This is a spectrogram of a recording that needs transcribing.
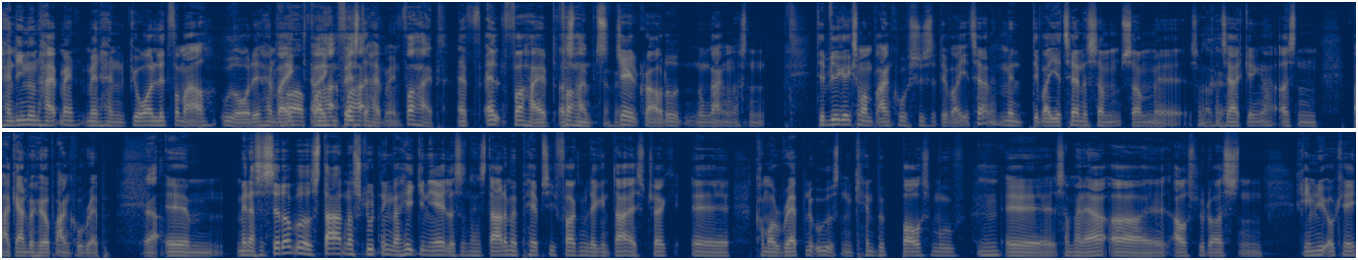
Han lignede en hype man, men han gjorde lidt for meget ud over det. Han var For- ikke, for var ikke den bedste hy- hype man. For hyped. Alt for hyped, og For sådan hyped, okay. stjal crowded nogle gange. Og sådan. Det virker ikke som om Branko synes, at det var irriterende, men det var irriterende som, som, øh, som Okay. koncertgænger, og sådan bare gerne vil høre Branko rap. Ja. Øhm, men altså setupet, starten og slutningen var helt genial. Altså, han starter med Pepsi, fucking legendarisk track. Øh, kommer rappende ud, sådan en kæmpe boss move, Mm. øh, som han er, og øh, afslutter også sådan rimelig okay.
